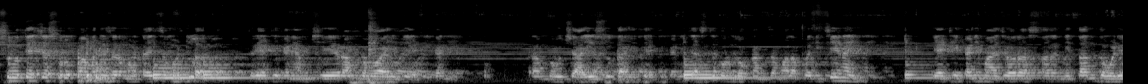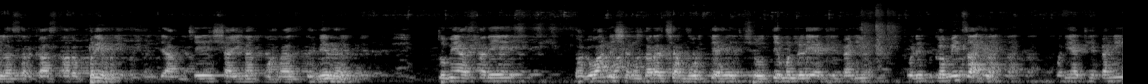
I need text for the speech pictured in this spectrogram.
श्रोत्याच्या स्वरूपामध्ये जर म्हटायचं म्हटलं तर या ठिकाणी आमचे रामभाऊ आहेत या ठिकाणी. रामभाऊची आई सुद्धा आहे. त्या ठिकाणी जास्त करून लोकांचा मला परिचय नाही. या ठिकाणी माझ्यावर असणारं नितांत वडिलासारखं असणारं प्रेम म्हणजे आमचे शाईनाथ महाराज धनेधर. तुम्ही असणारे भगवान शंकराच्या मूर्ती आहेत. श्रोते मंडळी या ठिकाणी थोडे कमीच आहेत. पण या ठिकाणी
